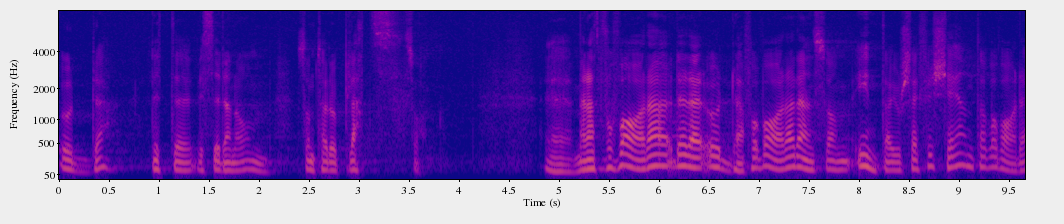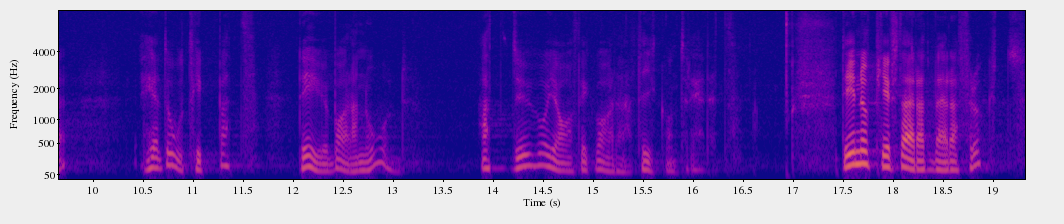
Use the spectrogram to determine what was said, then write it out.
udda, lite vid sidan om, som tar upp plats. Så. Eh, men att få vara det där udda, få vara den som inte har gjort sig förtjänt av att vara där, helt otippat, det är ju bara nåd. Att du och jag fick vara fikonträdet. Din uppgift är att bära frukt.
